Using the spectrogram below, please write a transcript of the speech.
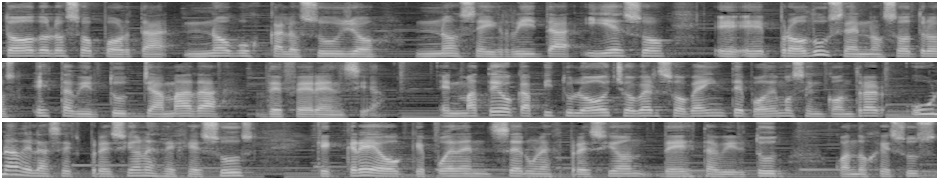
todo lo soporta, no busca lo suyo, no se irrita y eso eh, eh, produce en nosotros esta virtud llamada deferencia. En Mateo capítulo 8, verso 20 podemos encontrar una de las expresiones de Jesús que creo que pueden ser una expresión de esta virtud cuando Jesús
